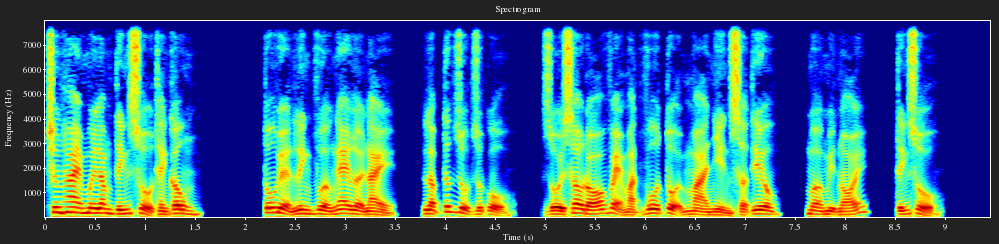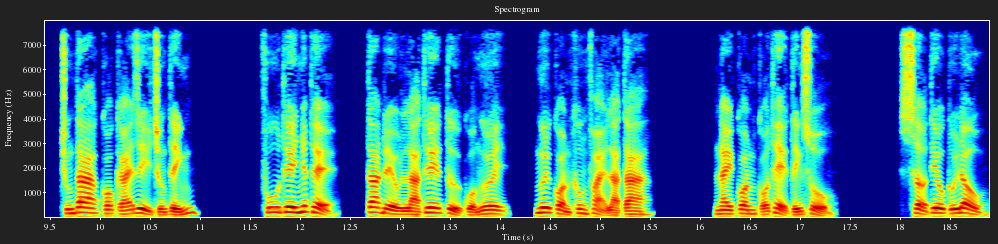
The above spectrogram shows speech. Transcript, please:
chương 25 tính sổ thành công. Tô huyền linh vừa nghe lời này, lập tức rụt rụt cổ, rồi sau đó vẻ mặt vô tội mà nhìn sở tiêu, mờ mịt nói, tính sổ. Chúng ta có cái gì chứng tính? Phu thê nhất thể, ta đều là thê tử của ngươi, ngươi còn không phải là ta. Nay còn có thể tính sổ. Sở tiêu cúi đầu,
